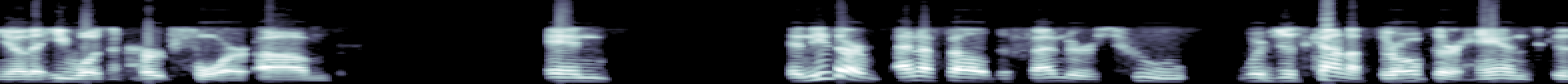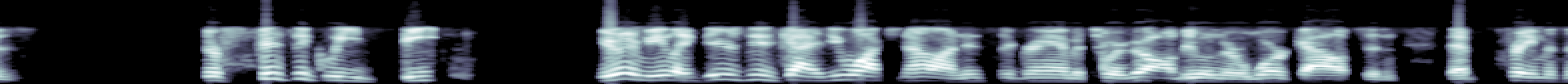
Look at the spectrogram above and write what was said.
you know, that he wasn't hurt for. Um, and and these are NFL defenders who would just kind of throw up their hands because they're physically beaten. You know what I mean? Like there's these guys you watch now on Instagram. It's where they're all doing their workouts and that famous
